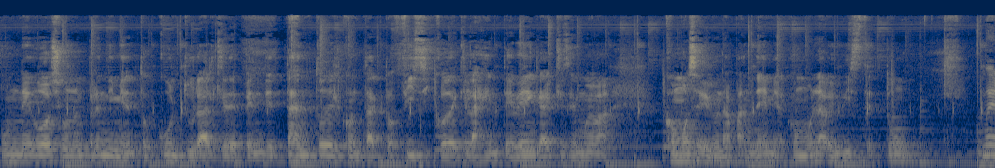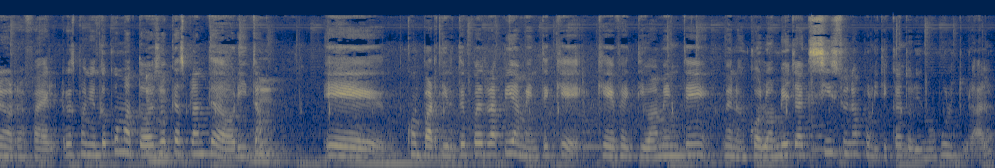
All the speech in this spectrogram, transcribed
un negocio, un emprendimiento cultural que depende tanto del contacto físico, de que la gente venga y que se mueva, ¿cómo se vive una pandemia? ¿Cómo la viviste tú? Bueno, Rafael, respondiendo como a todo eso que has planteado ahorita, eh, compartirte pues rápidamente que, que, efectivamente, bueno, en Colombia ya existe una política de turismo cultural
